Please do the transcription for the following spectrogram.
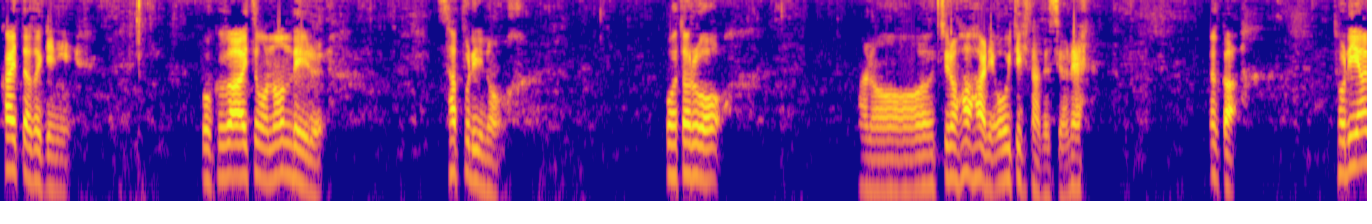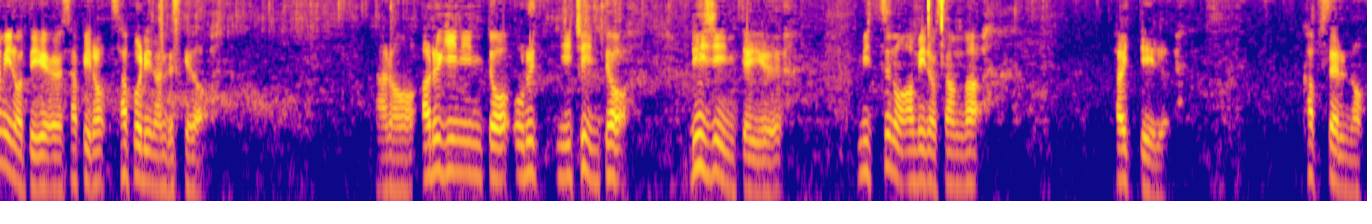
帰った時に、僕がいつも飲んでいるサプリのボトルを、あのーうちの母に置いてきたんですよね。なんか、トリアミノっていうサピのサプリなんですけど、あの、アルギニンとオルニチンとリジンっていう3つのアミノ酸が入っているカプセルの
